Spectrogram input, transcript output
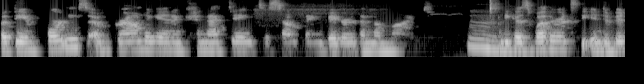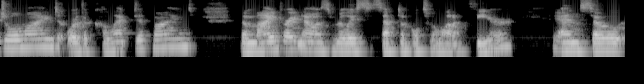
but the importance of grounding in and connecting to something bigger than the mind Mm. because whether it's the individual mind or the collective mind the mind right now is really susceptible to a lot of fear Yeah. and so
